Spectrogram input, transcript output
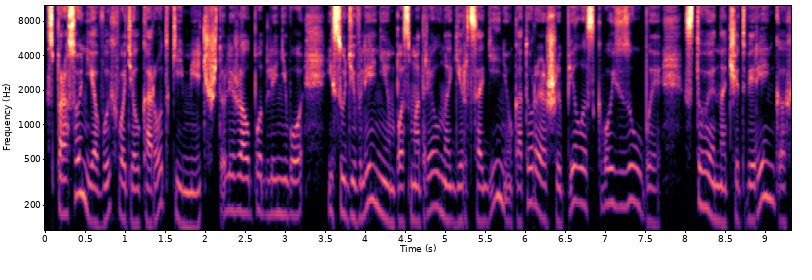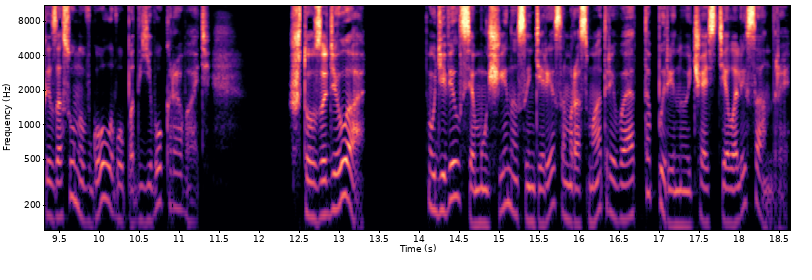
Спросонья выхватил короткий меч, что лежал подле него, и с удивлением посмотрел на герцогиню, которая шипела сквозь зубы, стоя на четвереньках и засунув голову под его кровать — «Что за дела?» Удивился мужчина с интересом, рассматривая оттопыренную часть тела Лиссандры.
